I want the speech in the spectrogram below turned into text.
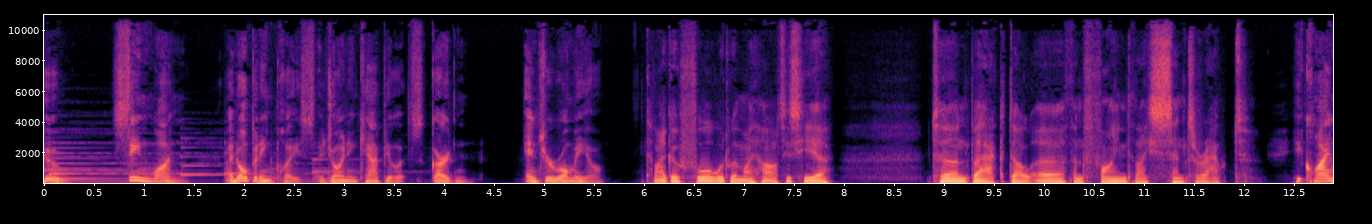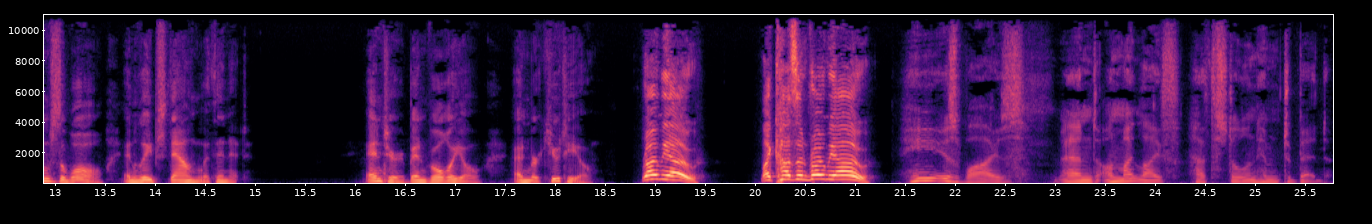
II. SCENE I. An opening place adjoining Capulet's garden. Enter ROMEO. Can I go forward where my heart is here? Turn back, dull earth, and find thy centre out. He climbs the wall, and leaps down within it. Enter BENVOLIO and MERCUTIO. Romeo! My cousin Romeo! He is wise, and, on my life, hath stolen him to bed.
